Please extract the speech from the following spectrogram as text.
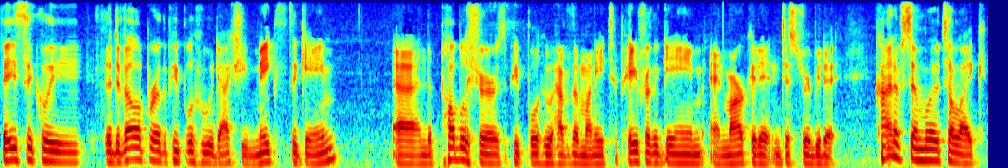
basically the developer are the people who would actually make the game, uh, and the publisher is the people who have the money to pay for the game and market it and distribute it. Kind of similar to like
